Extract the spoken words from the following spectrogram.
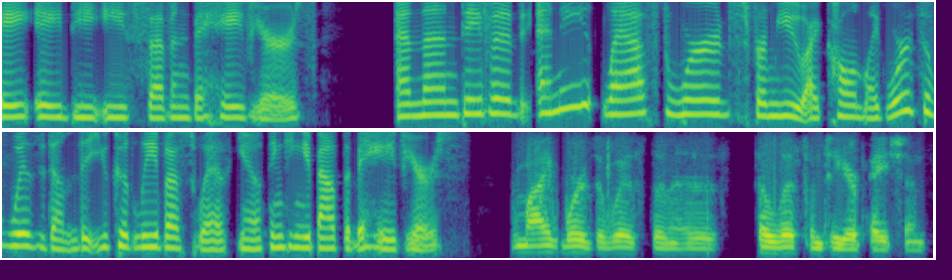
AADE7 behaviors. And then, David, any last words from you? I call them like words of wisdom that you could leave us with, you know, thinking about the behaviors. My words of wisdom is to listen to your patients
